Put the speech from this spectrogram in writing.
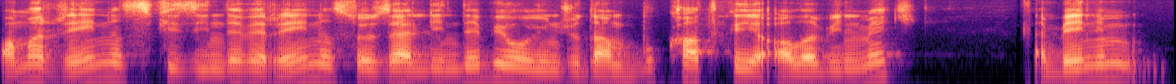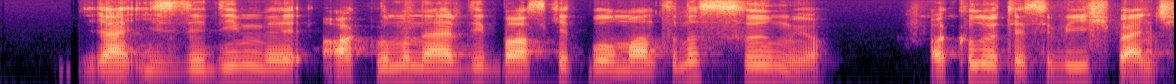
Ama Reynolds fiziğinde ve Reynolds özelliğinde bir oyuncudan bu katkıyı alabilmek benim yani izlediğim ve aklımın erdiği basketbol mantığına sığmıyor. Akıl ötesi bir iş bence.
